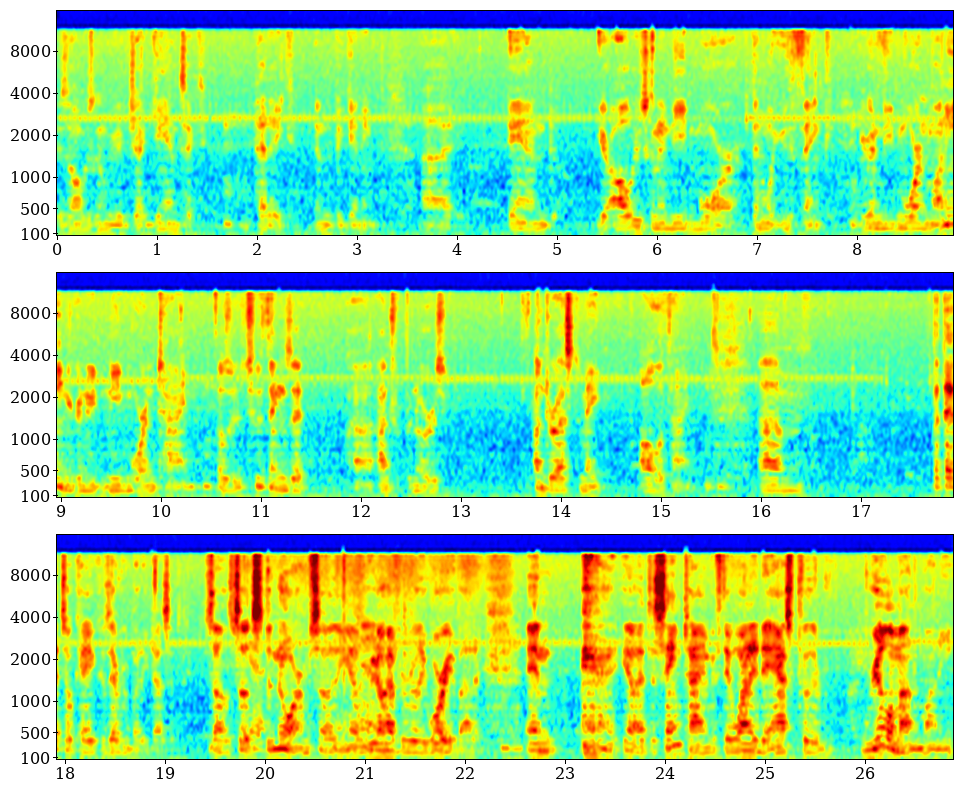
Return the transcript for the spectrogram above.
is always going to be a gigantic Mhm. headache in the beginning. Uh, and you're always going to need more than what you think. You're going to need more in money and you're going to need more in time. Those are the two things that uh, entrepreneurs underestimate all the time. Um, but that's okay because everybody does it. So, so it's Yeah. the norm. So you know we don't have to really worry about it. And you know at the same time, if they wanted to ask for the real amount of money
